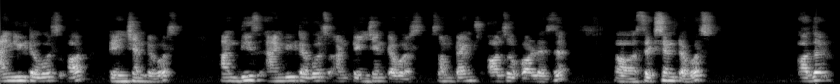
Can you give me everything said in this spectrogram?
angle towers or tension towers. And these angle towers and tension towers sometimes also called as the uh, section towers. Other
